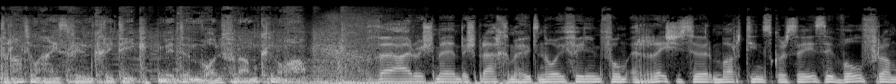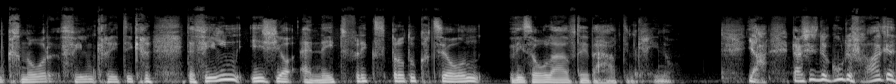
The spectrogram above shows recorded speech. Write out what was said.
Die Radio 1 Filmkritik mit dem Wolfram Knorr. The Irishman besprechen wir heute einen neuen Film vom Regisseur Martin Scorsese, Wolfram Knorr, Filmkritiker. Der Film ist ja eine Netflix-Produktion. Wieso läuft er überhaupt im Kino? Ja, das ist eine gute Frage.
